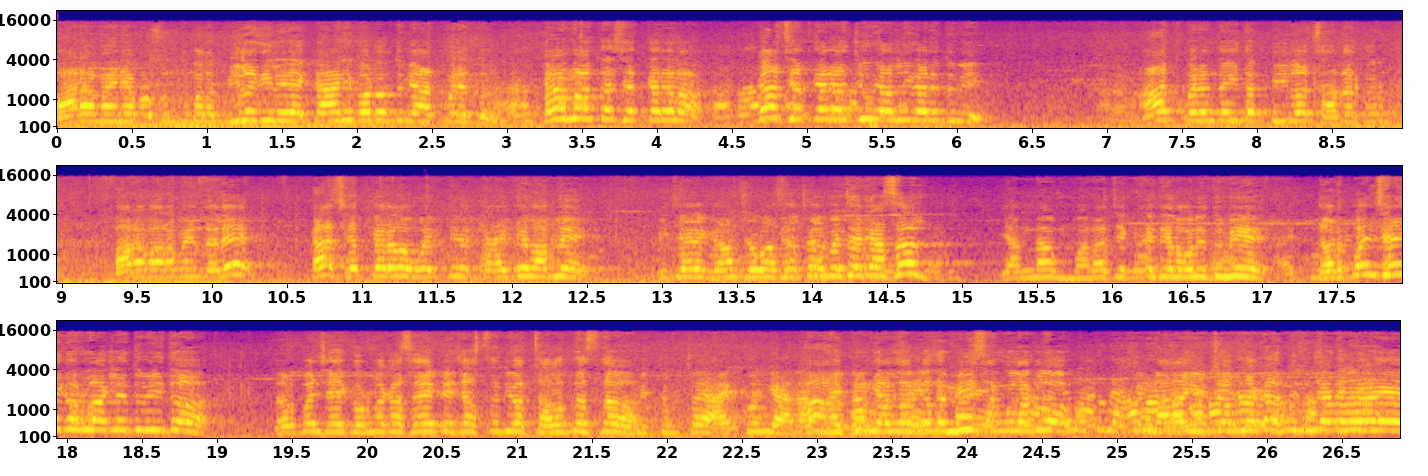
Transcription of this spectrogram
बारा महिन्यापासून तुम्हाला बिल दिलेले आहे का आणि पाठवून तुम्ही आजपर्यंत का मारता शेतकऱ्याला? का शेतकऱ्याला जीव घ्यायला निघाले तुम्ही. आजपर्यंत इथं बिल सादर करून बारा बारा महिने झाले. का शेतकऱ्याला वैयक्तिक कायदे लाभले. बिचारे ग्रामसेवक असेल कर्मचारी असेल यांना मनाचे कायदे लावले तुम्ही. दडपणशाही करू लागले तुम्ही इथं. दडपणशाही करू नका साहेब हे जास्त दिवस चालत नसतं. तुमचं ऐकून घ्या ऐकून घ्यायला लागलं तर मी सांगू लागलो. मला विचारू नका तुमच्याकडे काय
